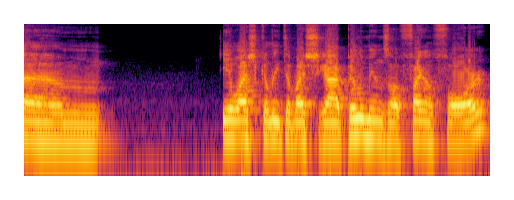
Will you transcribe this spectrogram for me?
Um, eu acho que a Lita vai chegar pelo menos ao Final Four.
